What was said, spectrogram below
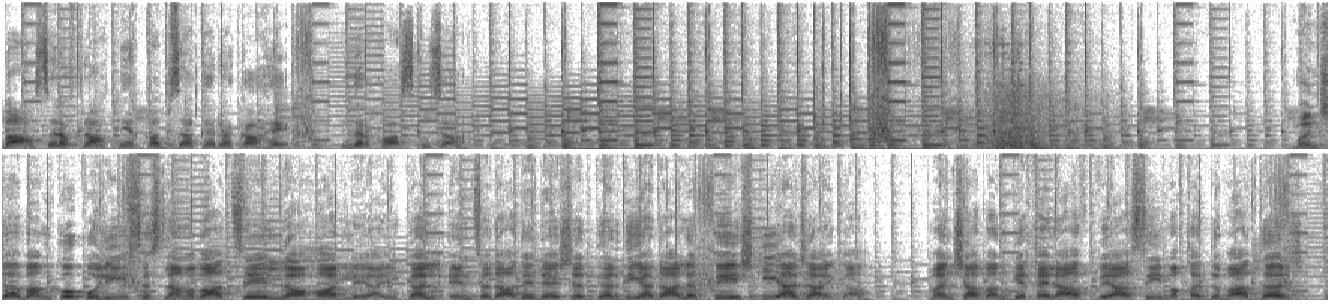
باصر افراد نے قبضہ کر رکھا ہے۔ درخواست گزار۔ منشا بم کو پولیس اسلام آباد سے لاہور لے آئی۔ کل انسداد دہشت گردی عدالت پیش کیا جائے گا۔ منشا بم کے خلاف بیاسی مقدمات درج۔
